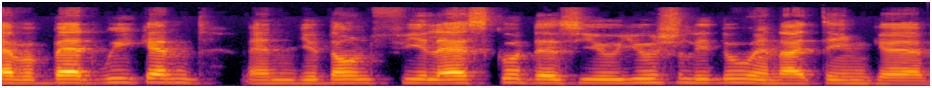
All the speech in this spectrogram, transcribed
have a bad weekend and you don't feel as good as you usually do. And I think uh,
